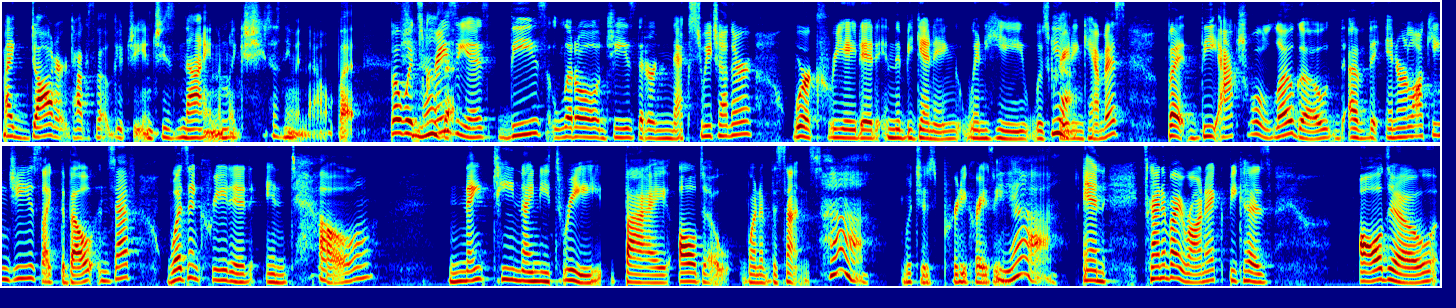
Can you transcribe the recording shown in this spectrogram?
my daughter talks about Gucci and she's nine. I'm like, she doesn't even know, but But what's crazy is these little G's that are next to each other were created in the beginning when he was Yeah. creating Canvas. But the actual logo of the interlocking G's, like the belt and stuff, wasn't created until 1993 by Aldo, one of the sons, Huh? which is pretty crazy. Yeah. And it's kind of ironic because Aldo,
